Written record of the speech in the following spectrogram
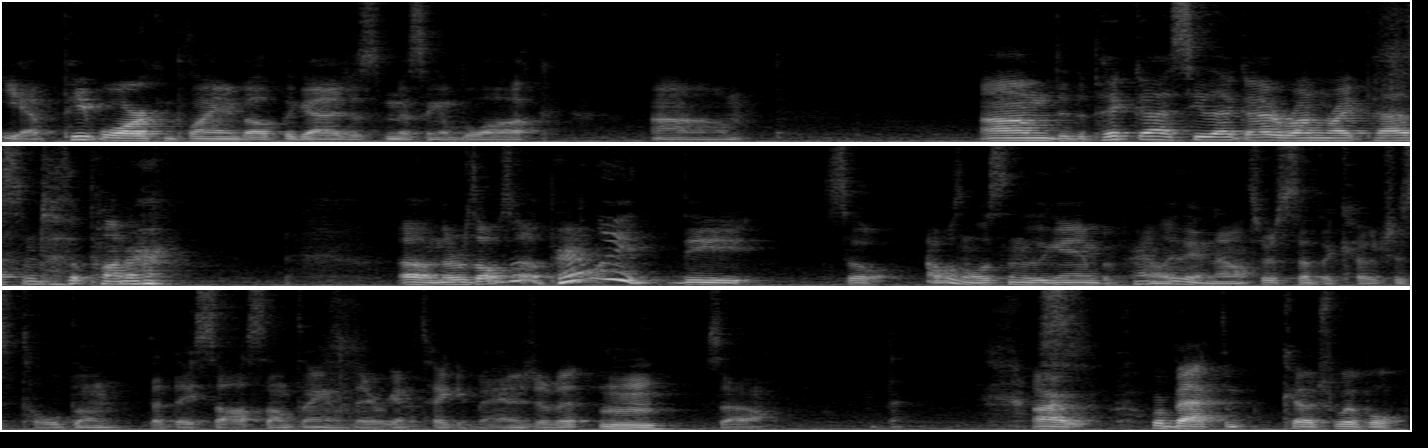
yeah, people are complaining about the guy just missing a block. Um, um, did the Pitt guy see that guy run right past him to the punter? Oh, and there was also apparently the so I wasn't listening to the game, but apparently the announcers said the coaches told them that they saw something and they were going to take advantage of it. Mm. So, all right, we're back to Coach Whipple.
